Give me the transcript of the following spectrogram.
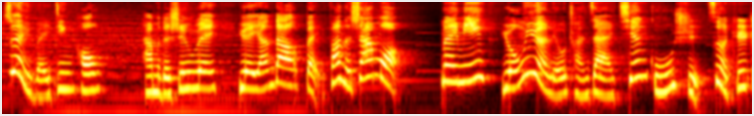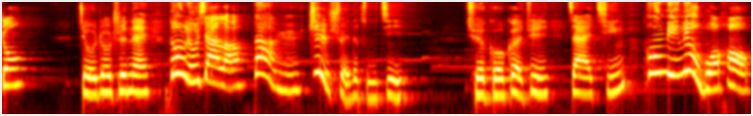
最为精通。他们的声威远扬到北方的沙漠，美名永远流传在千古史册之中。九州之内都留下了大禹治水的足迹。缺国各郡在秦吞并六国后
